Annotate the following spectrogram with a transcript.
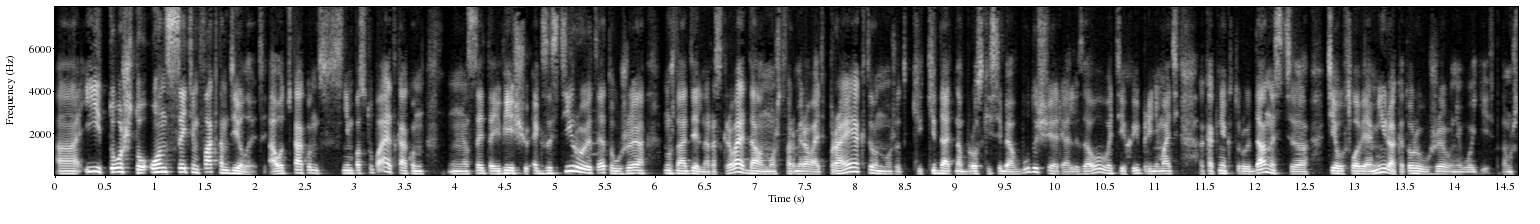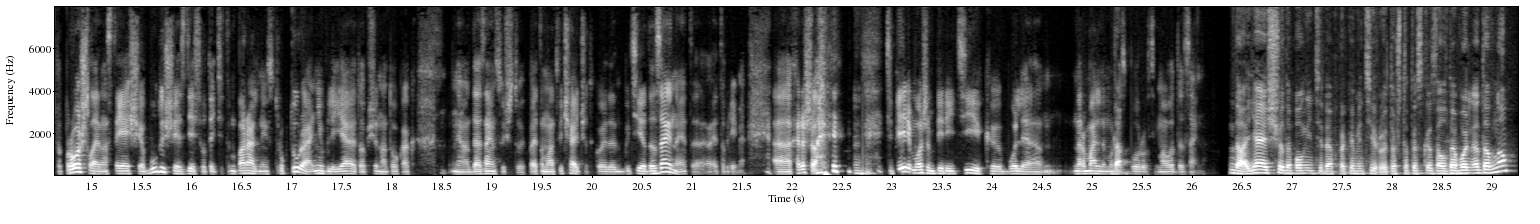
а, и то, что он с этим фактом делает. А вот как он с ним поступает, как он с этой вещью экзистирует, это уже нужно отдельно раскрывать. Да, он может формировать проекты, он может кидать наброски себя в будущее, реализовывать их и принимать а, как некоторую данность э, те условия мира, которые уже у него есть. Потому что прошлое, настоящее, будущее, здесь вот эти темпоральные структуры, они влияют вообще на то, как э, дизайн существует. Поэтому отвечаю, что такое бытие дизайна, это, это время. А, хорошо. Теперь можем перейти к более нормальному да. разбору самого дизайна. Да, я еще дополнительно прокомментирую то, что ты сказал довольно давно,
